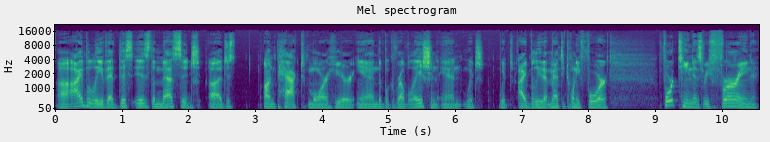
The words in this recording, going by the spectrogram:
Uh, I believe that this is the message, uh, just unpacked more here in the book of Revelation, and which which I believe that Matthew 24, 14 is referring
